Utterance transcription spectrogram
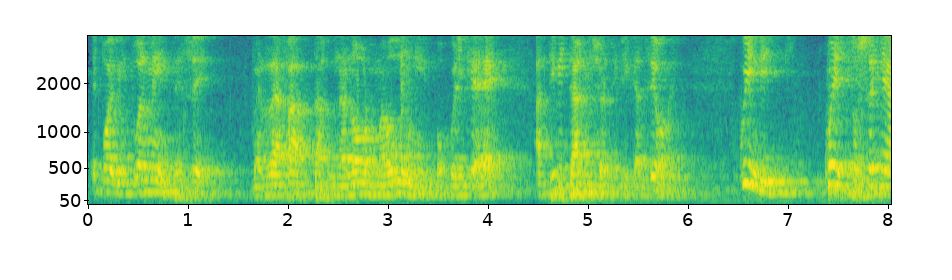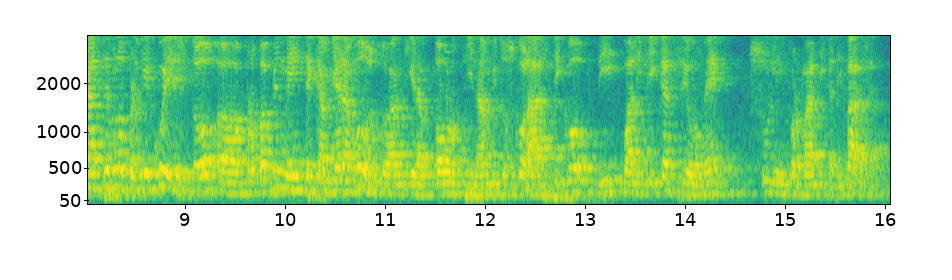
E poi eventualmente se verrà fatta una norma uni o quel che è, attività di certificazione. Quindi questo segnatevelo perché questo uh, probabilmente cambierà molto anche i rapporti in ambito scolastico di qualificazione sull'informatica di base.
